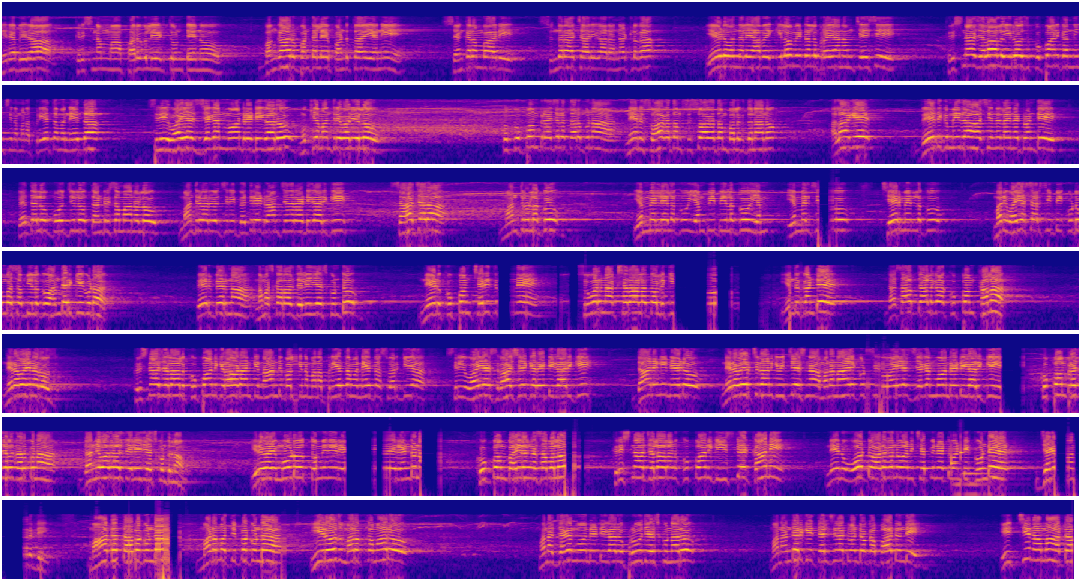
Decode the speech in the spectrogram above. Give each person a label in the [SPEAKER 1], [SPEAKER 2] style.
[SPEAKER 1] బిరబిరా కృష్ణమ్మ పరుగులేడుతుంటేను బంగారు పంటలే పండుతాయి అని శంకరంబారి సుందరాచారి గారు అన్నట్లుగా ఏడు వందల యాభై కిలోమీటర్లు ప్రయాణం చేసి కృష్ణా జలాలు ఈరోజు కుప్పానికి అందించిన మన ప్రియతమ నేత శ్రీ వైఎస్ జగన్మోహన్ రెడ్డి గారు ముఖ్యమంత్రి వర్యులు. కు- కుప్పం ప్రజల తరపున నేను స్వాగతం సుస్వాగతం పలుకుతున్నాను. అలాగే వేదిక మీద ఆసీనులైనటువంటి పెద్దలు పూజ్యులు తండ్రి సమానులు మంత్రివర్యులు శ్రీ పెద్దిరెడ్డి రామచంద్రారెడ్డి గారికి సహచర మంత్రులకు ఎమ్మెల్యేలకు ఎంపీపీలకు ఎం ఎమ్మెల్సీలకు చైర్మన్లకు మరి వైఎస్ఆర్సీపీ కుటుంబ సభ్యులకు అందరికీ కూడా పేరు పేరున నమస్కారాలు తెలియజేసుకుంటూ నేడు కుప్పం చరిత్రనే సువర్ణ అక్షరాలతో లిఖి ఎందుకంటే దశాబ్దాలుగా కుప్పం కళ నెరవైన రోజు. కృష్ణా జలాలు కుప్పానికి రావడానికి నాంది పలికిన మన ప్రియతమ నేత స్వర్గీయ శ్రీ వైఎస్ రాజశేఖర రెడ్డి గారికి దానిని నేడు నెరవేర్చడానికి విచ్చేసిన మన నాయకుడు శ్రీ వైఎస్ జగన్మోహన్ రెడ్డి గారికి కుప్పం ప్రజల తరపున ధన్యవాదాలు తెలియజేసుకుంటున్నాం. ఇరవై మూడు తొమ్మిది ఇరవై రెండున కుప్పం బహిరంగ సభలో కృష్ణా జలాలను కుప్పానికి ఇస్తే కానీ నేను ఓటు అడగను అని చెప్పినటువంటి గుండె జగన్మోహన్ గారిది. మాట తప్పకుండా మడమ తిప్పకుండా ఈరోజు మరొక్క మారు మన జగన్మోహన్ రెడ్డి గారు ప్రూవ్ చేసుకున్నారు. మనందరికీ తెలిసినటువంటి ఒక పాట ఉంది. ఇచ్చిన మాట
